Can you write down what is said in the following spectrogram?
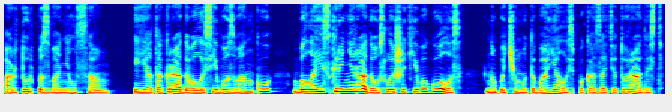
Артур позвонил сам, и я так радовалась его звонку, была искренне рада услышать его голос, но почему-то боялась показать эту радость.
